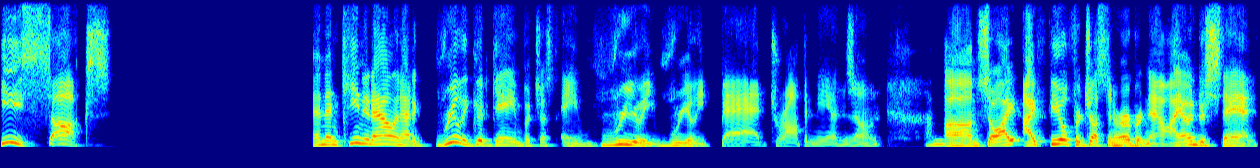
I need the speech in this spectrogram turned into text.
He sucks. And then Keenan Allen had a really good game, but just a really, really bad drop in the end zone. Um, so I I feel for Justin Herbert now. I understand.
